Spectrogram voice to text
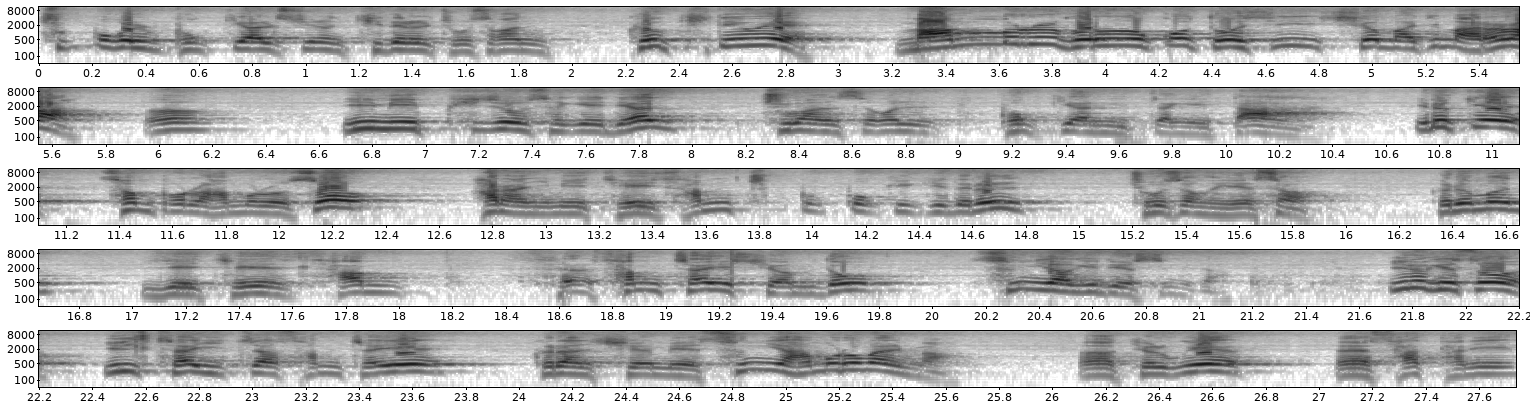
축복을 복귀할 수 있는 기대를 조성한 그 기대 외에 만물을 걸어놓고 다시 시험하지 말아라. 어? 이미 피조세계에 대한 주관성을 복귀하는 입장에 있다. 이렇게 선포를 함으로써 하나님이 제3 축복 복귀 기대를 조성해서 그러면 이제 제3 3차의 시험도 승리하게 되었습니다. 이렇게 해서 1차, 2차, 3차의 그러한 시험에 승리함으로 말마 어, 결국에 에, 사탄이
